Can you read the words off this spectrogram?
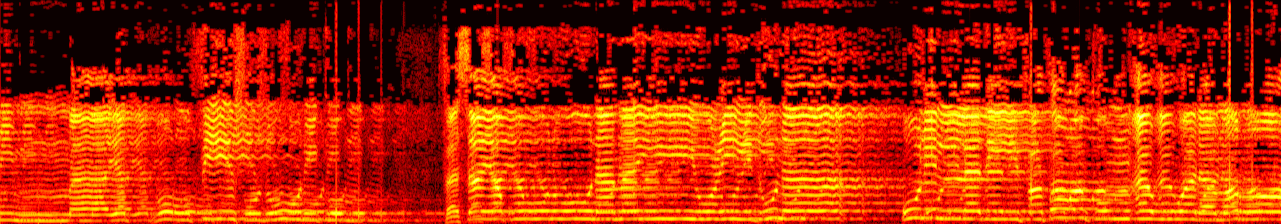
مما يكبر في صدوركم فسيقولون من يعيدنا؟ قل الذي فطركم أول مرة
